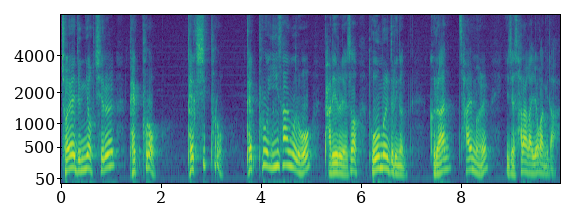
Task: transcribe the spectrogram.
저의 능력치를 100%, 110%, 100% 이상으로 발휘를 해서 도움을 드리는 그러한 삶을 이제 살아가려고 합니다.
